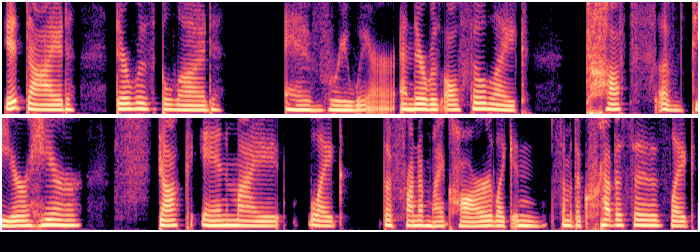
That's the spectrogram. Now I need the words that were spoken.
It died. There was blood everywhere. And there was also like tufts of deer hair stuck in my, like, the front of my car, like in some of the crevices, like,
